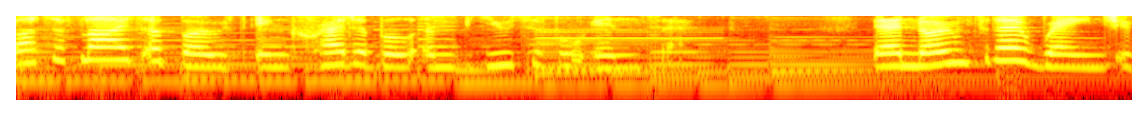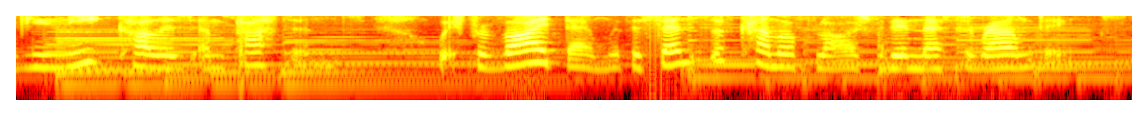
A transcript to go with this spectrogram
Butterflies are both incredible and beautiful insects. They are known for their range of unique colours and patterns, which provide them with a sense of camouflage within their surroundings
